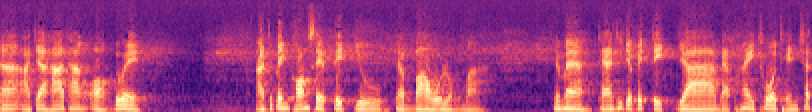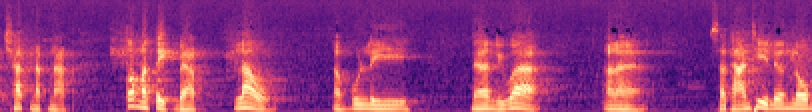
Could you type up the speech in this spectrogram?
นะอาจจะหาทางออกด้วย อาจจะเป็นของเสพติดอยู่แต่เบาลงมาใช่ไหมแทนที่จะไปติดยาแบบให้โทษเห็นชัดๆหนักๆ ก็มาติดแบบเหล้าบุหรี่นะหรือว่าอะไรสถานที่เรื่องลม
